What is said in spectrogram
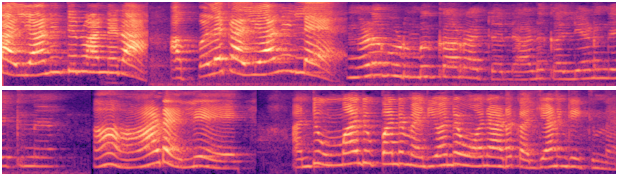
കല്യാണത്തിന് വന്നതാ. അപ്പളെ കല്യാണില്ലേ നിങ്ങളുടെ കുടുംബക്കാരായിട്ടല്ലേ ആടെ കല്യാണം കഴിക്കുന്നേ? ആ ആടല്ലേ. എന്റെ ഉമ്മാന്റെ ഉപ്പാന്റെ മരിയോന്റെ മോനാടെ കല്യാണം കഴിക്കുന്നേ.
